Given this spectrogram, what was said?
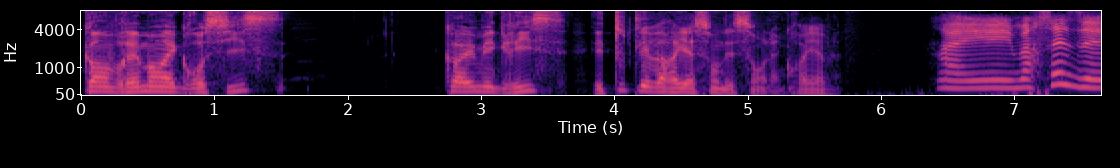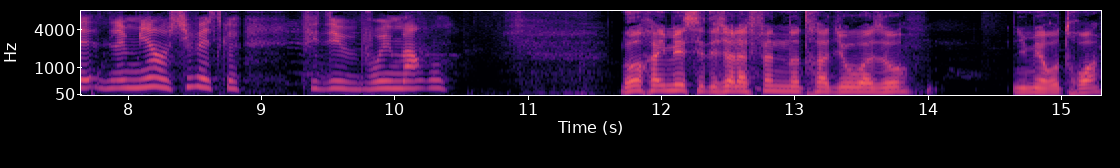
quand vraiment elle grossisse, quand elle maigrisse, et toutes les variations des sons. Elle est incroyable. Ouais, et Marcel, je l'aime bien aussi parce que fait des bruits marrons. Bon, Jaime, c'est déjà la fin de notre radio oiseau, numéro 3.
